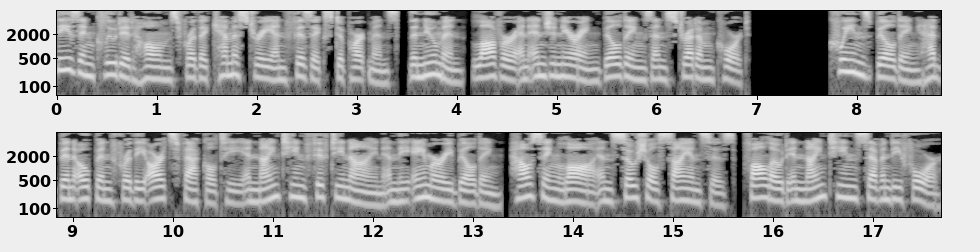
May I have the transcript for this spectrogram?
These included homes for the chemistry and physics departments, the Newman, Laver and engineering buildings and Streatham Court. Queen's Building had been opened for the Arts faculty in 1959 and the Amory Building, housing law and social sciences, followed in 1974.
